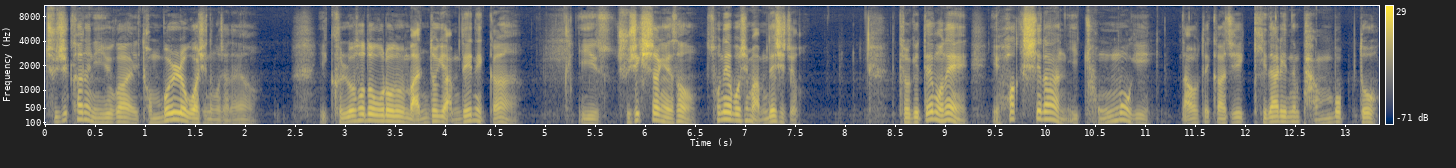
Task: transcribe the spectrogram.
주식하는 이유가 돈 벌려고 하시는 거잖아요. 이 근로소득으로는 만족이 안 되니까 이 주식 시장에서 손해 보시면 안 되시죠. 그렇기 때문에 이 확실한 이 종목이 나올 때까지 기다리는 방법도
